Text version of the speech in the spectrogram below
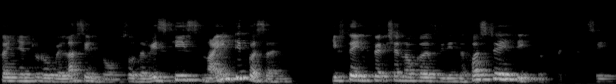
congenital rubella syndrome. So the risk is 90% if the infection occurs within the first eight weeks of pregnancy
